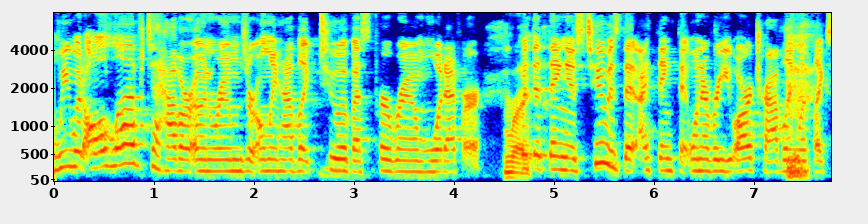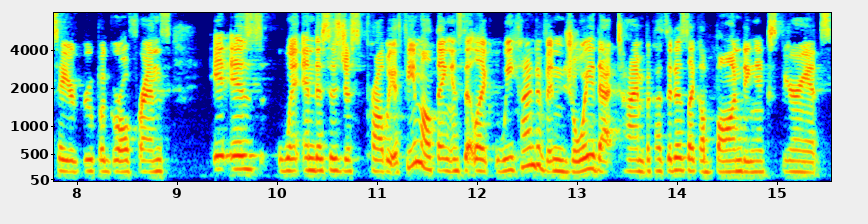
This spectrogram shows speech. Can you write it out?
we would all love to have our own rooms or only have like two of us per room, whatever. right. But the thing is, too, is that I think that whenever you are traveling with, like, say, your group of girlfriends, it is when, and this is just probably a female thing, is that like we kind of enjoy that time because it is like a bonding experience,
